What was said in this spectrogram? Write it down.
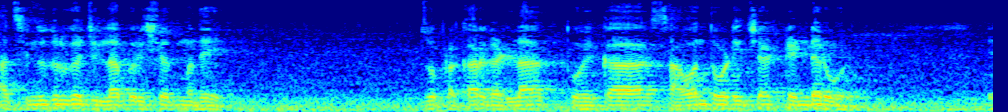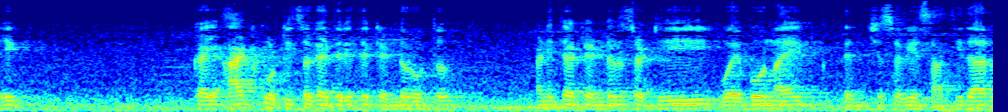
आज सिंधुदुर्ग जिल्हा परिषदमध्ये जो प्रकार घडला तो एका सावंतवाडीच्या टेंडरवर. एक काही आठ कोटीचं काहीतरी ते टेंडर होतं आणि त्या टेंडरसाठी वैभव नाईक त्यांचे सगळे साथीदार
